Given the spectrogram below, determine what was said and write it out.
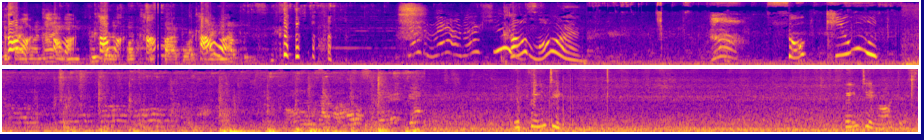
Come on, come on, come on, come on, come on. Come on. so cute. You painting. Painting artist.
